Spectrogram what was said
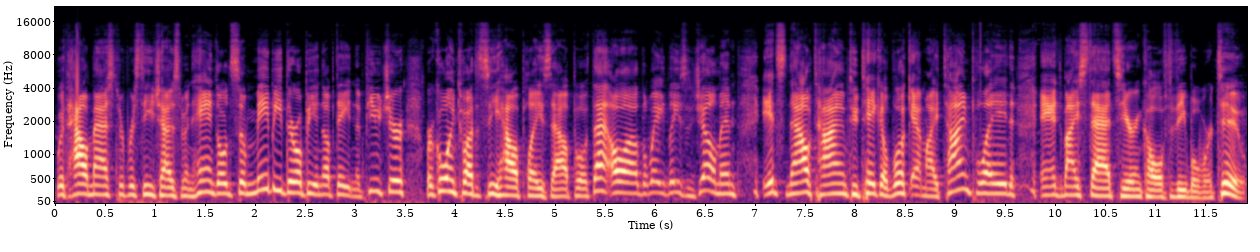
with how Master Prestige has been handled, so maybe there will be an update in the future. We're going to have to see how it plays out, but with that all out of the way, ladies and gentlemen, it's now time to take a look at my time played and my stats here in Call of Duty World War II.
